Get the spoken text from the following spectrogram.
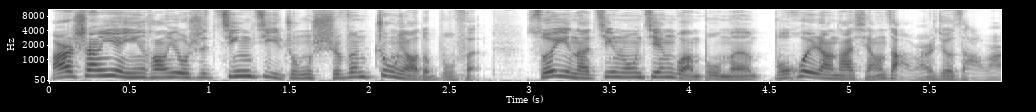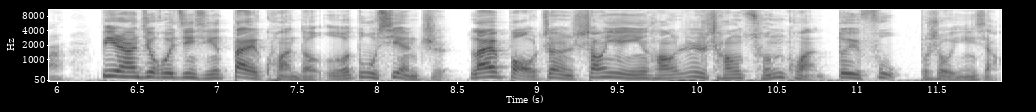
而商业银行又是经济中十分重要的部分，所以呢，金融监管部门不会让他想咋玩就咋玩，必然就会进行贷款的额度限制，来保证商业银行日常存款兑付不受影响。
